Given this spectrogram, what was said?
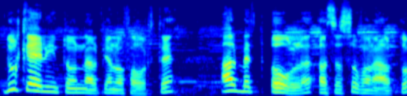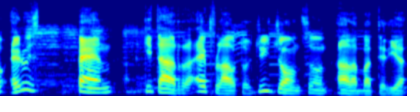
Duke Ellington al pianoforte, Albert Hall al sassofono alto e Louis Penn chitarra e flauto, G. Johnson alla batteria.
